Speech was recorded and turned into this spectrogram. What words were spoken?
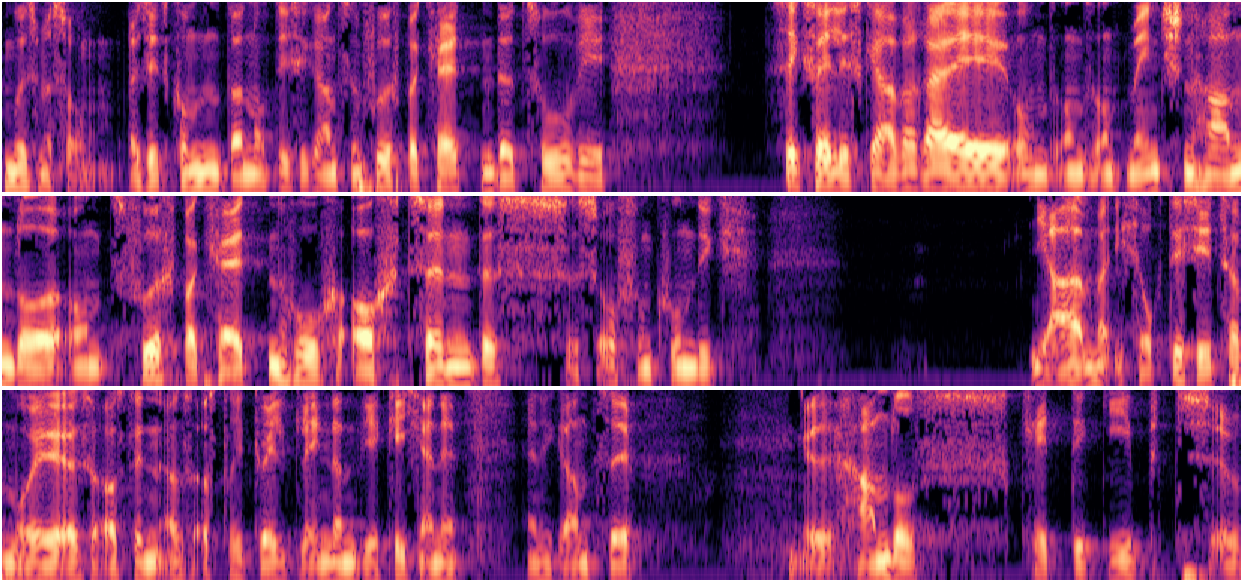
muss man sagen. Also jetzt kommen dann noch diese ganzen Furchtbarkeiten dazu, wie sexuelle Sklaverei und, und, und Menschenhandel und Furchtbarkeiten hoch 18, das ist offenkundig ja, ich sage das jetzt einmal, also aus den aus, aus Drittweltländern wirklich eine, eine ganze äh, Handelskette gibt, äh,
